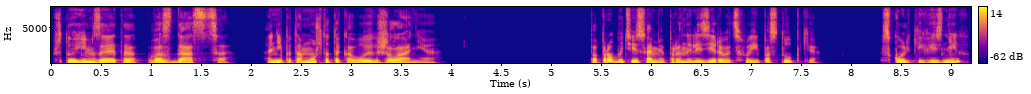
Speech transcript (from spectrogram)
что им за это воздастся, а не потому, что таково их желание. Попробуйте и сами проанализировать свои поступки. В скольких из них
